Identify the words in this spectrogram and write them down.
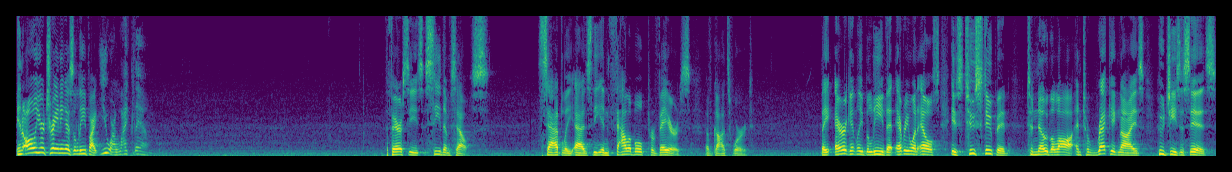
In all your training as a Levite, you are like them. The Pharisees see themselves, sadly, as the infallible purveyors of God's word. They arrogantly believe that everyone else is too stupid to know the law and to recognize who Jesus is.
